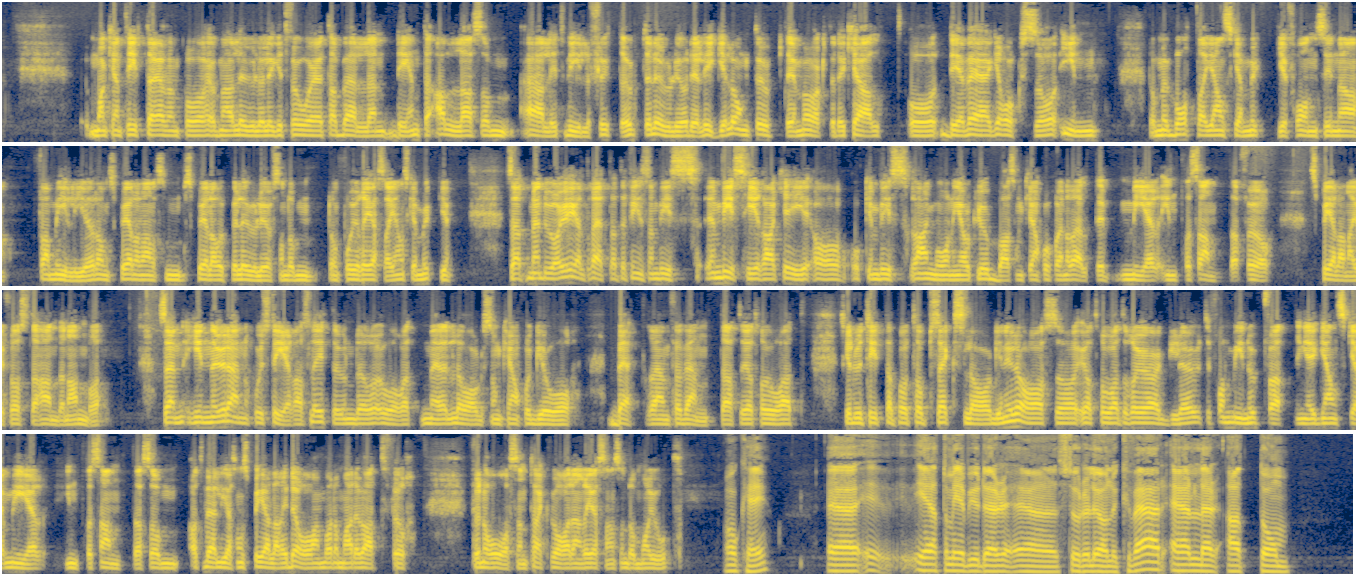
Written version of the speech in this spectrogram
man kan titta även på, jag menar, Luleå ligger tvåa i tabellen. Det är inte alla som ärligt vill flytta upp till Luleå. Det ligger långt upp, det är mörkt och det är kallt. Och det väger också in. De är borta ganska mycket från sina familjer, de spelarna som spelar upp i Luleå. Som de, de får ju resa ganska mycket. Så att, men du har ju helt rätt att det finns en viss, en viss hierarki och en viss rangordning av klubbar som kanske generellt är mer intressanta för spelarna i första hand än andra. Sen hinner ju den justeras lite under året med lag som kanske går bättre än förväntat. Jag tror att ska du titta på topp 6-lagen idag så jag tror att Rögle utifrån min uppfattning är ganska mer intressanta som att välja som spelare idag än vad de hade varit för, för några år sedan tack vare den resan som de har gjort. Okej. Okay. Eh, är det att de erbjuder eh, större lönekuvert eller att de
